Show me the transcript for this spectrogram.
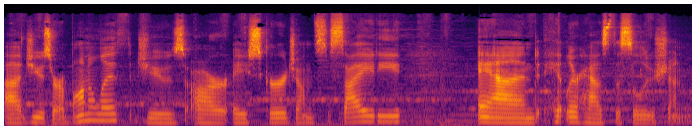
Uh, Jews are a monolith, Jews are a scourge on society, and Hitler has the solution.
